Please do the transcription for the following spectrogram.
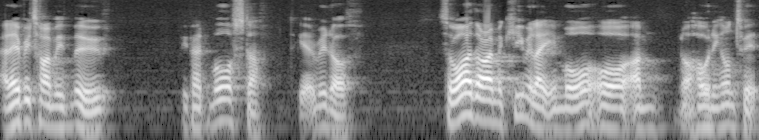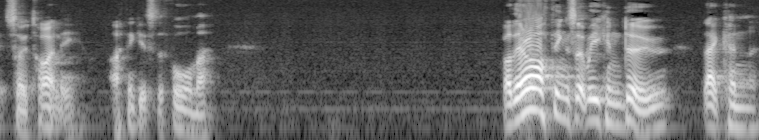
And every time we've moved, we've had more stuff to get rid of. So either I'm accumulating more or I'm not holding on to it so tightly. I think it's the former. But there are things that we can do that can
